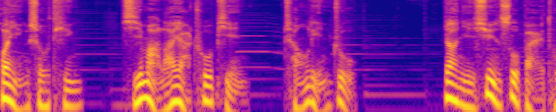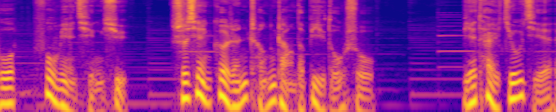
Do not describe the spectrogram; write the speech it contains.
欢迎收听喜马拉雅出品《成林著》，让你迅速摆脱负面情绪，实现个人成长的必读书。别太纠结，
